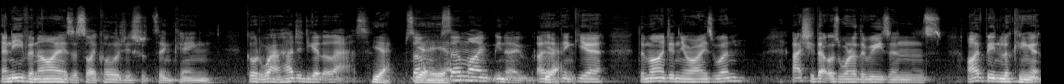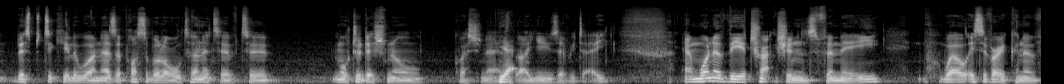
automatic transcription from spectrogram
and even I as a psychologist was thinking. God, wow! How did you get at that? Yeah, some, yeah, yeah. some, I, you know, I, yeah. I think, yeah, the mind in your eyes one actually that was one of the reasons I've been looking at this particular one as a possible alternative to more traditional questionnaires yeah. that I use every day. And one of the attractions for me, well, it's a very kind of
